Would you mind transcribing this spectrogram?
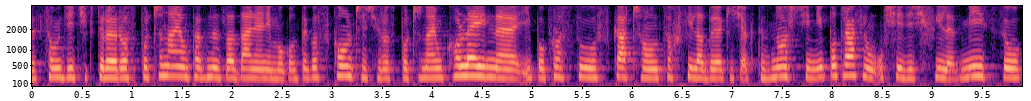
y, są dzieci, które rozpoczynają pewne zadania, nie mogą tego skończyć, rozpoczynają kolejne i po prostu skaczą co chwila do jakiejś aktywności, nie potrafią usiedzieć chwilę w miejscu.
